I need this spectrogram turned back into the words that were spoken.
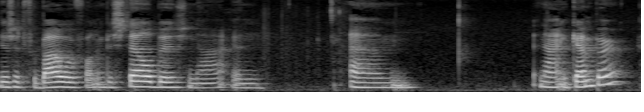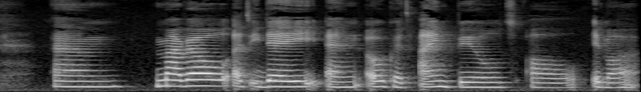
Dus het verbouwen van een bestelbus naar een, um, naar een camper. Um, maar wel het idee en ook het eindbeeld al in mijn,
